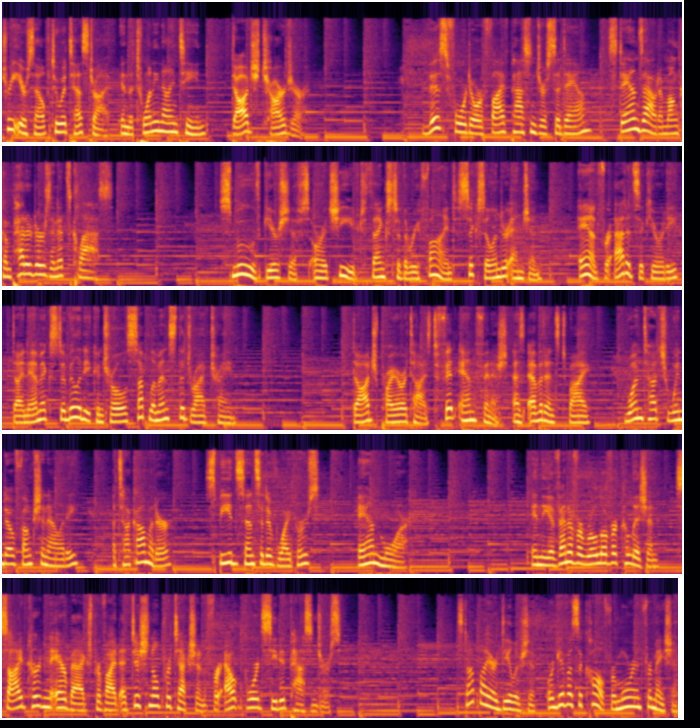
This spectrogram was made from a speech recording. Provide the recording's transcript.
Treat yourself to a test drive in the 2019 Dodge Charger. This four door, five passenger sedan stands out among competitors in its class. Smooth gear shifts are achieved thanks to the refined six cylinder engine. And for added security, Dynamic Stability Control supplements the drivetrain. Dodge prioritized fit and finish as evidenced by one touch window functionality, a tachometer, speed sensitive wipers, and more. In the event of a rollover collision, side curtain airbags provide additional protection for outboard seated passengers. Stop by our dealership or give us a call for more information.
